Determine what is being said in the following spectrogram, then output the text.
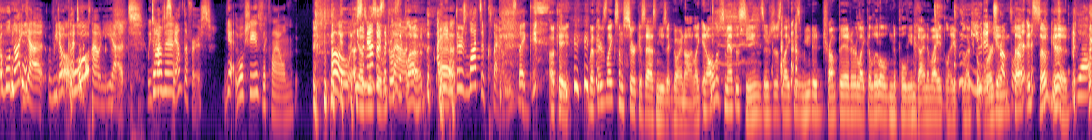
Oh, well, not yet. We don't cut to the clown yet. We Damn got to. Samantha first. yeah, well, she is the clown. Oh, Yeah, I was gonna Samantha's say, the which one's the clown? I mean, there's lots of clowns. Like, okay, but there's like some circus ass music going on. Like in all of Samantha's scenes, there's just like this muted trumpet or like a little Napoleon Dynamite like electrical Muted organ trumpet. stuff. It's so good. Yeah,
